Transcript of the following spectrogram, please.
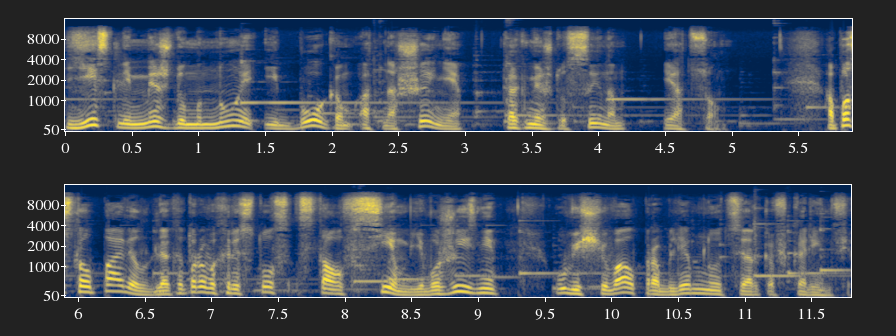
Есть ли между мной и Богом отношения, как между Сыном и Отцом? Апостол Павел, для которого Христос стал всем в его жизни, увещевал проблемную церковь в Коринфе.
